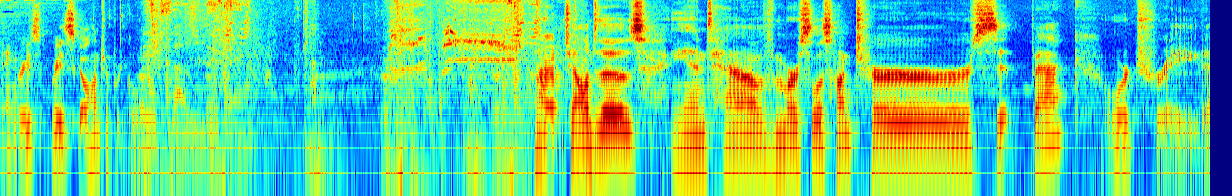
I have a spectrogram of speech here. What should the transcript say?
Dang, raise raise skill hunter pretty cool. It's a living. Alright, challenge those and have Merciless Hunter sit back or trade.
